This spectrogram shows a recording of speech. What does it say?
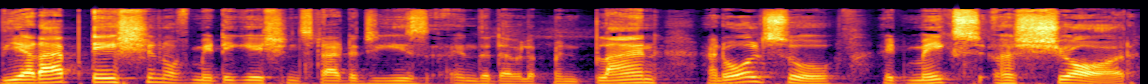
The adaptation of mitigation strategies in the development plan, and also it makes sure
